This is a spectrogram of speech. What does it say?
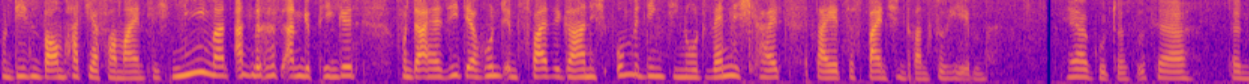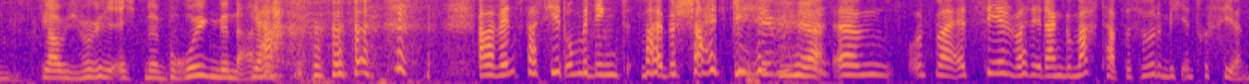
Und diesen Baum hat ja vermeintlich niemand anderes angepinkelt. Von daher sieht der Hund im Zweifel gar nicht unbedingt die Notwendigkeit, da jetzt das Beinchen dran zu heben. ja gut, das ist ja dann, glaube ich, wirklich echt eine beruhigende Nachricht. Ja. Aber wenn es passiert, unbedingt mal Bescheid geben Ja. ähm, und mal erzählen, was ihr dann gemacht habt. Das würde mich interessieren.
